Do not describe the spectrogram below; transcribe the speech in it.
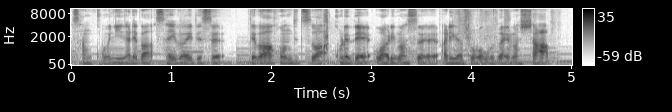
参考になれば幸いです。では本日はこれで終わります。ありがとうございました。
